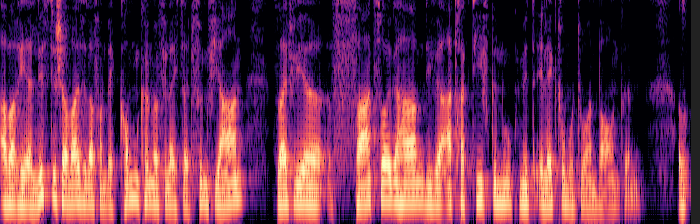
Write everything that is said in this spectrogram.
aber realistischerweise davon wegkommen können wir vielleicht seit fünf Jahren, seit wir Fahrzeuge haben, die wir attraktiv genug mit Elektromotoren bauen können. Also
